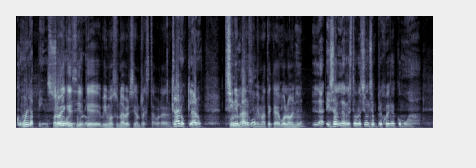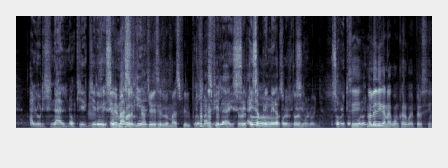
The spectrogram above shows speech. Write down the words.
cómo la pensó. Bueno, hay que decir color. que vimos una versión restaurada. Claro, claro. Sin por la embargo, Cinemateca de Boloña. la, esa, la restauración siempre juega como a, al original, ¿no? Quiere, quiere Sí, en ser más de fiel. Quiere ser lo más fiel lo posible. más fiel a, ese- a esa primera sobre todo en proyección. Boloña. Sobre todo en Sí, Boloña. no le digan a Wong Kar Wai, pero sí.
